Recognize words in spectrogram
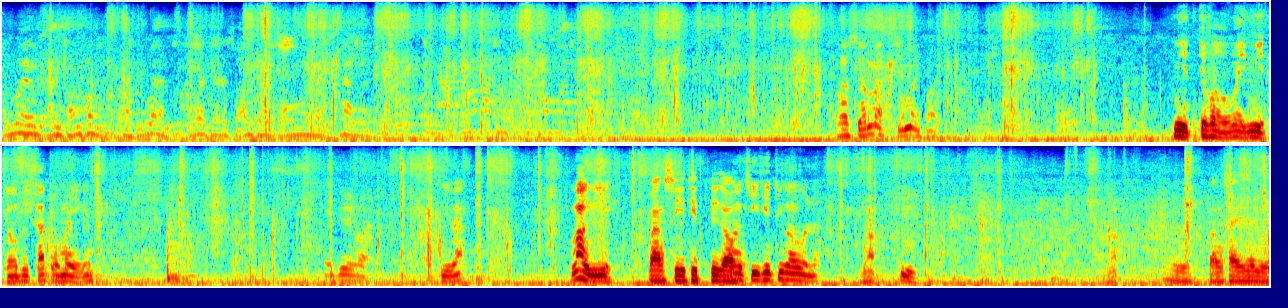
ผมว่าอันสองคนเอาถือว่าถือว่าเจอสองคนสองมาข้างเลยเอาเสียมมาเสียมมาก่อนมีดจะเผาไว้มีดเขาไปตัดเอาไม้กันนี่ละว่างนี่วางสีทิศคือเก่าว่างชีทิศที่เขาละ ฟังใครเท่านี้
